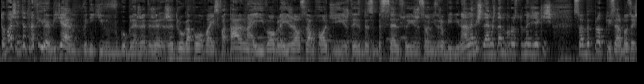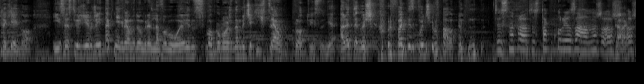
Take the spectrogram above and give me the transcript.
to właśnie to trafiłem. Widziałem wyniki w Google, że, że, że druga połowa jest fatalna i w ogóle, i że o co tam chodzi, i że to jest bez, bez sensu, i że co oni zrobili. No ale myślałem, że tam po prostu będzie jakiś słaby plot twist albo coś takiego. I sobie stwierdziłem, że i tak nie gram w tą grę dla fabuły, więc spoko, może tam być jakiś chcę plot twist, nie? Ale tego się kurwa nie spodziewałem. To jest naprawdę, to jest tak kuriozalne, że aż, Tak. aż,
